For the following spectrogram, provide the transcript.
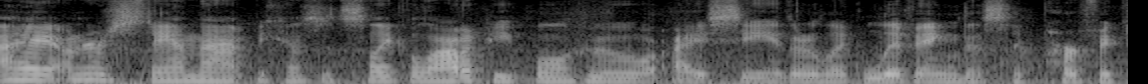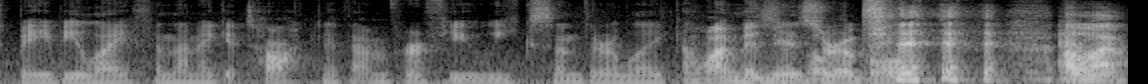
I understand that because it's like a lot of people who I see they're like living this like perfect baby life and then I get talking to them for a few weeks and they're like Oh, I'm miserable. miserable. oh, I'm,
